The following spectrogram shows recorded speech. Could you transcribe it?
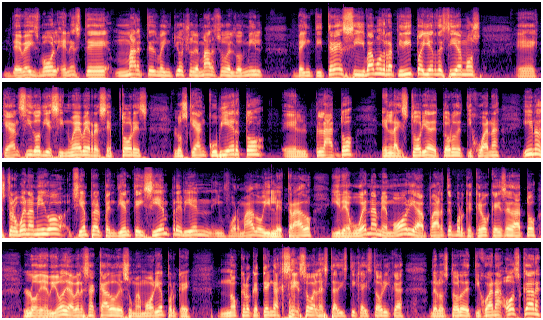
de béisbol en este martes 28 de marzo del 2023. Y vamos rapidito, ayer decíamos eh, que han sido 19 receptores los que han cubierto el plato en la historia de Toro de Tijuana. Y nuestro buen amigo, siempre al pendiente y siempre bien informado y letrado y de buena memoria, aparte, porque creo que ese dato lo debió de haber sacado de su memoria, porque no creo que tenga acceso a la estadística histórica de los Toros de Tijuana. Oscar,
